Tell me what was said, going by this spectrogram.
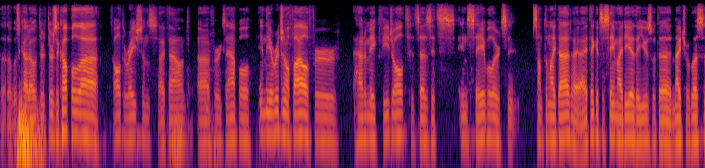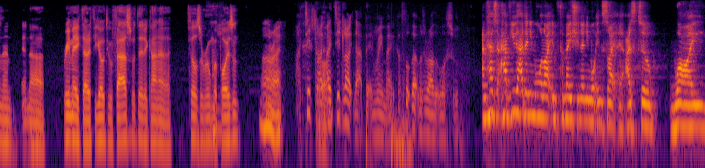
That, that was cut out. There, there's a couple uh, alterations I found. Uh, for example, in the original file for how to make Jolt, it says it's unstable or it's something like that. I, I think it's the same idea they use with the nitroglycerin in, in uh, remake. That if you go too fast with it, it kind of fills the room with poison. All right. I did like I did like that bit in remake. I thought that was rather awesome. And has have you had any more like information, any more insight as to why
